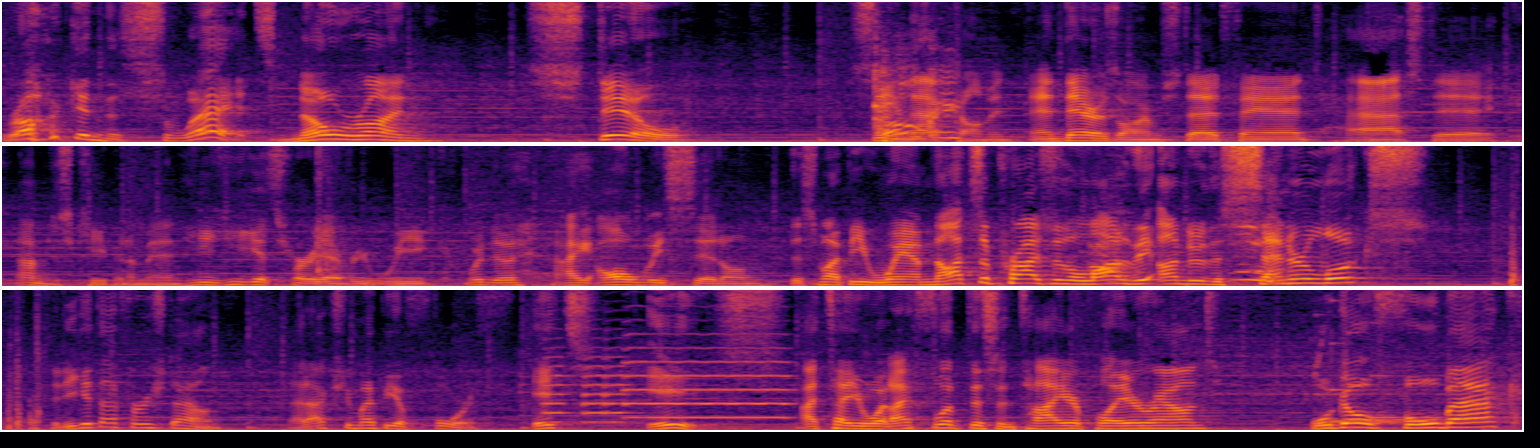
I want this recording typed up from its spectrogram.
Rocking the sweats. No run. Still seeing that coming. And there's Armstead. Fantastic. I'm just keeping him in. He, he gets hurt every week. The, I always sit him. This might be Wham. Not surprised with a lot of the under the center looks. Did he get that first down? That actually might be a fourth. It is. I tell you what, I flipped this entire play around. We'll go fullback.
